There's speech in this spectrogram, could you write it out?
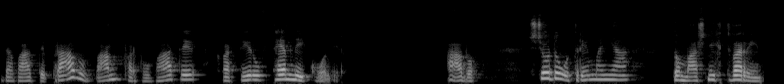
давати право вам фарбувати квартиру в темний колір. Або щодо утримання домашніх тварин,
